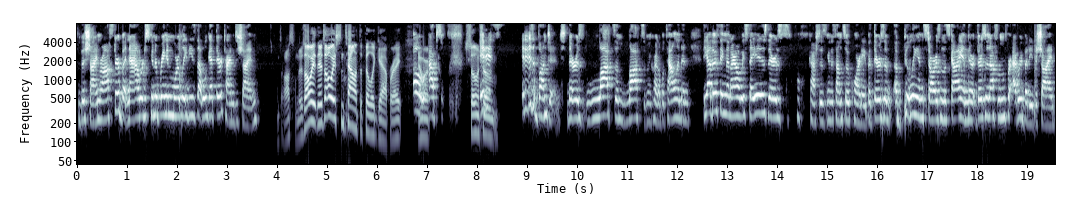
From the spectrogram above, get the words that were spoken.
the Shine roster. But now we're just going to bring in more ladies that will get their time to shine. That's awesome. There's always there's always some talent to fill a gap, right? Oh, absolutely. So, so it is it is abundant. There is lots and lots of incredible talent. And the other thing that I always say is there's, oh gosh, this is going to sound so corny, but there's a, a billion stars in the sky and there, there's enough room for everybody to shine.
